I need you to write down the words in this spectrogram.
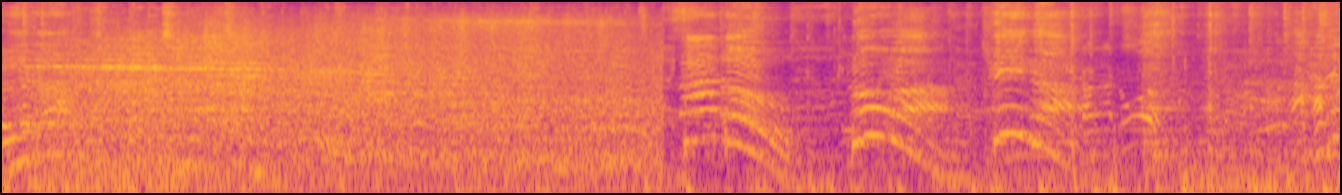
Tiga Satu Dua Tiga. Ayo,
